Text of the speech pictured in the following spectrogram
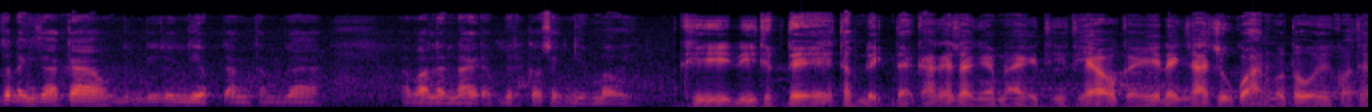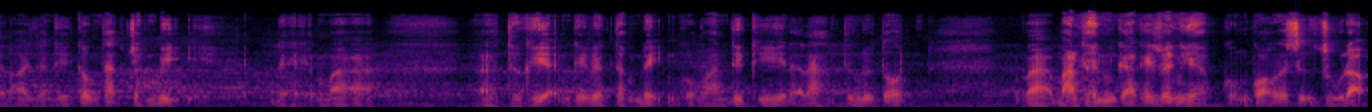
rất đánh giá cao những cái doanh nghiệp đang tham gia và lần này đặc biệt là các doanh nghiệp mới khi đi thực tế thẩm định tại các cái doanh nghiệp này thì theo cái đánh giá chủ quan của tôi có thể nói rằng cái công tác chuẩn bị để mà ờ, thực hiện cái việc thẩm định của ban thư ký đã làm tương đối tốt và bản thân các cái doanh nghiệp cũng có cái sự chủ động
